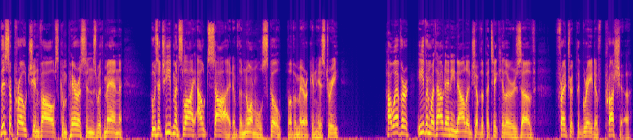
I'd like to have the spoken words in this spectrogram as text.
This approach involves comparisons with men whose achievements lie outside of the normal scope of American history. However, even without any knowledge of the particulars of Frederick the Great of Prussia,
